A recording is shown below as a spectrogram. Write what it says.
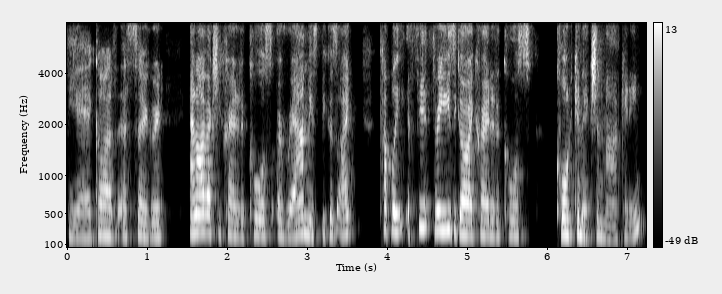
Yeah, God, that's so good. And I've actually created a course around this because I, a couple of, three years ago, I created a course called Connection Marketing.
